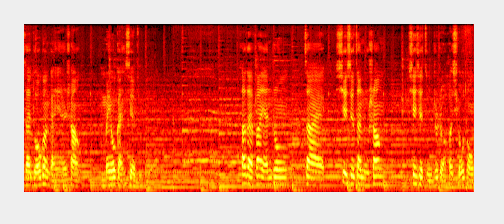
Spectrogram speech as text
在夺冠感言上没有感谢祖国。他在发言中，在谢谢赞助商、谢谢组织者和球童，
